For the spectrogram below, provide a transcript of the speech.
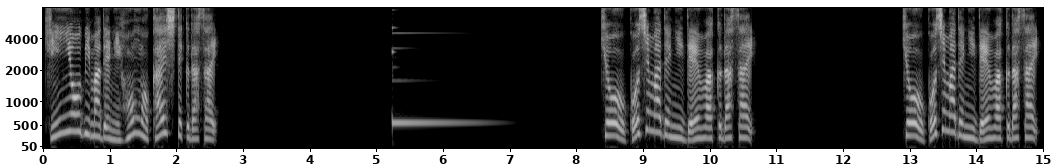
金曜日までに本を返してください。今日5時までに電話ください。今日5時までに電話ください。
